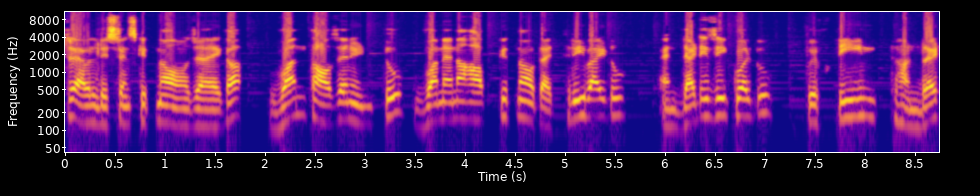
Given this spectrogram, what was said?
ट्रेवल डिस्टेंस कितना हो जाएगा one thousand into one and a half कितना होता है three by two and that is equal to fifteen hundred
